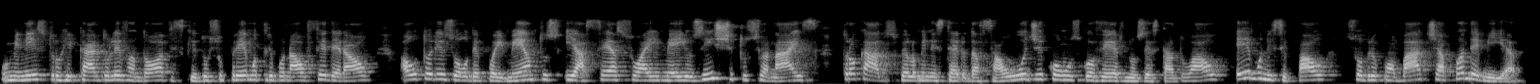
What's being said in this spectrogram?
o ministro Ricardo Lewandowski, do Supremo Tribunal Federal, autorizou depoimentos e acesso a e-mails institucionais trocados pelo Ministério da Saúde com os governos estadual e municipal sobre o combate à pandemia.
